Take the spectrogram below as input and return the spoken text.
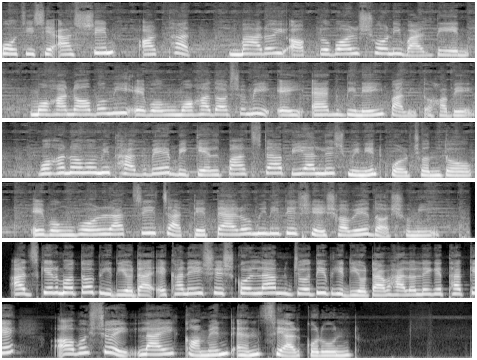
পঁচিশে আশ্বিন, অর্থাৎ বারোই অক্টোবর শনিবার দিন। মহানবমী এবং মহাদশমী এই একদিনেই পালিত হবে। মহানবমী থাকবে বিকেল পাঁচটা বিয়াল্লিশ মিনিট পর্যন্ত এবং ভোর রাত্রি চারটে তেরো মিনিটে শেষ হবে দশমী। আজকের মতো ভিডিওটা এখানেই শেষ করলাম। যদি ভিডিওটা ভালো লেগে থাকে, অবশ্যই লাইক, কমেন্ট অ্যান্ড শেয়ার করুন।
